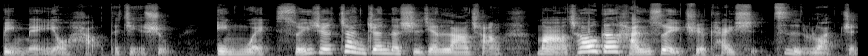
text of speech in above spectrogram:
并没有好的结束，因为随着战争的时间拉长，马超跟韩遂却开始自乱阵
